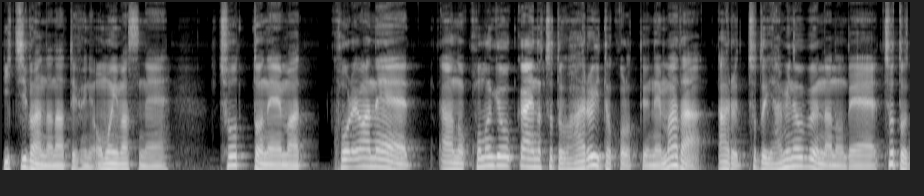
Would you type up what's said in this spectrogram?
一番だなっていうふうに思いますね。ちょっとね、まあ、これはね、あの、この業界のちょっと悪いところっていうね、まだある、ちょっと闇の部分なので、ちょっと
